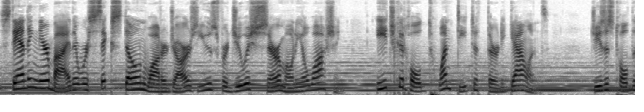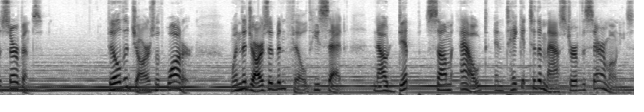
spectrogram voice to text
Standing nearby, there were six stone water jars used for Jewish ceremonial washing. Each could hold 20 to 30 gallons. Jesus told the servants, Fill the jars with water. When the jars had been filled, he said, Now dip some out and take it to the master of the ceremonies.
